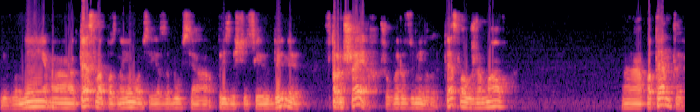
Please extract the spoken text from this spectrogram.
І вони Тесла познайомився, я забувся прізвище цієї людини в траншеях, щоб ви розуміли. Тесла вже мав патенти,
